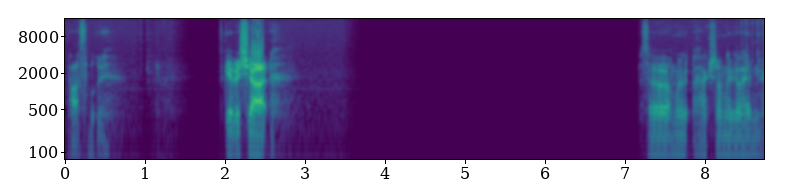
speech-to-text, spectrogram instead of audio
Possibly. Let's give it a shot. So I'm gonna actually I'm gonna go ahead and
